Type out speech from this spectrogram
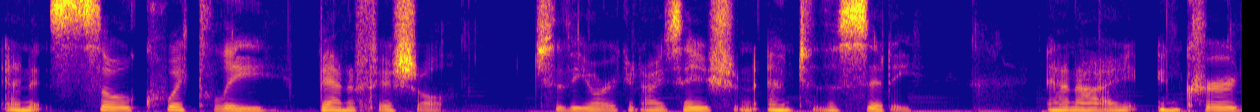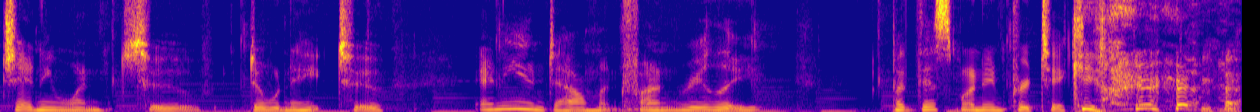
and it's so quickly beneficial to the organization and to the city. And I encourage anyone to donate to any endowment fund, really, but this one in particular.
